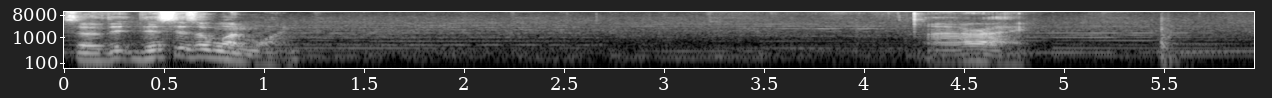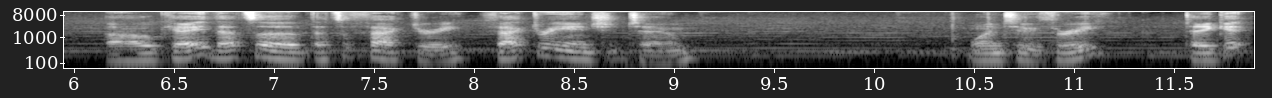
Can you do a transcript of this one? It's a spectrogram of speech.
So th this is a 1-1. Alright. Okay, that's a that's a factory. Factory Ancient Tomb. One, two, three. Take it.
